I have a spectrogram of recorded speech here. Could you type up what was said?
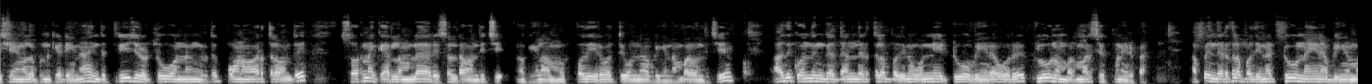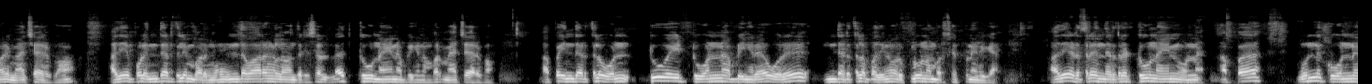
விஷயங்கள் அப்படின்னு கேட்டிங்கன்னா இந்த த்ரீ ஜீரோ டூ ஒன்னுங்கிறது போன வாரத்தில் வந்து சொர்ண கேரளமில் ரிசல்ட்டாக வந்துச்சு. ஓகேங்களா முப்பது இருபத்தி ஒன்று அப்படிங்கிற நம்பர் வந்துச்சு. அதுக்கு வந்து இங்கே அந்த இடத்துல பார்த்தீங்கன்னா ஒன் எயிட் டூ அப்படிங்கிற ஒரு க்ளூ நம்பர் மாதிரி செட் பண்ணியிருப்பேன். அப்போ இந்த இடத்துல பார்த்தீங்கன்னா டூ நைன் அப்படிங்கிற மாதிரி மேட்ச் ஆயிருக்கும். அதே போல் இந்த இடத்துலையும் பாருங்கள் இந்த வாரங்களில் வந்த ரிசல்ட்டில் டூ நைன் அப்படிங்கிற நம்பர் மேட்ச் ஆயிருக்கும். அப்போ இந்த இடத்துல ஒன் டூ எயிட் ஒன் அப்படிங்கிற ஒரு இந்த இடத்துல பார்த்தீங்கன்னா ஒரு க்ளூ நம்பர் செட் பண்ணியிருக்கேன் அதே இடத்துல இந்த இடத்துல டூ நைன் ஒன்று அப்போ ஒன்றுக்கு ஒன்று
